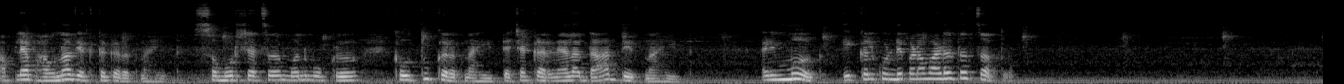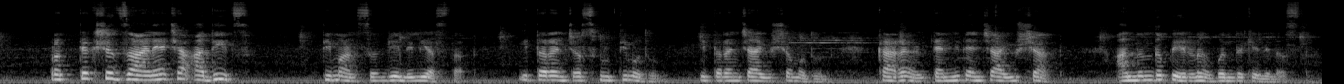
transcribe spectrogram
आपल्या भावना व्यक्त करत नाहीत. समोरच्याचं मन मोकळं कौतुक करत नाहीत. त्याच्या करण्याला दाद देत नाहीत. आणि मग एकलकोंडेपणा वाढतच जातो. प्रत्यक्ष जाण्याच्या आधीच ती माणसं गेलेली असतात इतरांच्या स्मृतीमधून इतरांच्या आयुष्यामधून. कारण त्यांनी त्यांच्या आयुष्यात आनंद पेरणं बंद केलेलं असतं.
